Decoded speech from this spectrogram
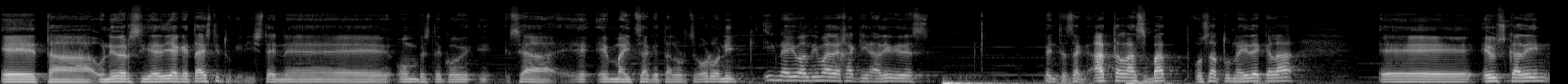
Eta unibertsitateak eta ez dituk iristen eh, onbesteko eh, zera, e, emaitzak eta lortzeko. Ordo, nik ik nahi baldin bade jakin, adibidez, pentsazak, atlas bat osatu nahi dekela, eh, Euskadin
